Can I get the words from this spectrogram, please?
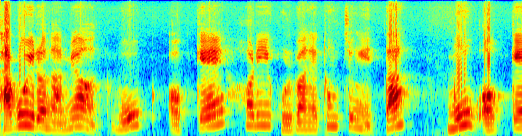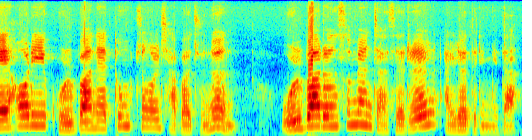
자고 일어나면 목, 어깨, 허리, 골반의 통증이 있다? 목, 어깨, 허리, 골반의 통증을 잡아주는 올바른 수면 자세를 알려드립니다.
